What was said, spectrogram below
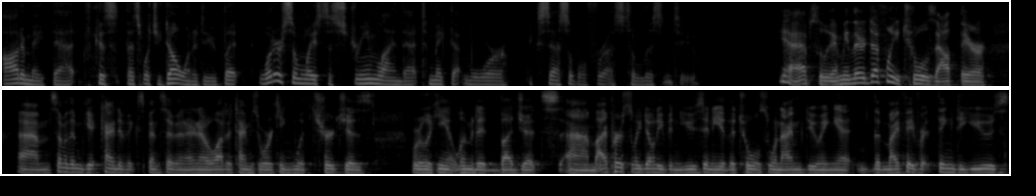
automate that because that's what you don't want to do but what are some ways to streamline that to make that more accessible for us to listen to yeah, absolutely. I mean, there are definitely tools out there. Um, some of them get kind of expensive, and I know a lot of times working with churches, We're looking at limited budgets. Um, I personally don't even use any of the tools when I'm doing it. The, my favorite thing to use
